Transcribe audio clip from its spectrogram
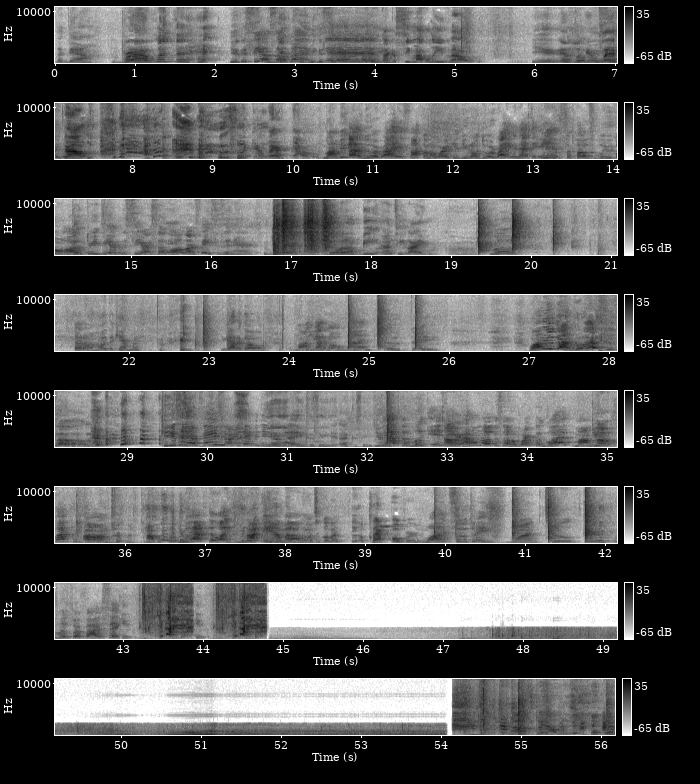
Look down. Bruh, what the heck? You can see yourself, huh? You can see everything. I can see my leave out. yeah, It's looking left out. it's looking left out. Mom, you gotta do it right. It's not gonna work if you don't do it right. And at the end, supposedly we're gonna all three be able to see ourselves, all our faces in there. Do it, do it on beat, auntie. Like, oh Move. Hold on, hold the camera. You gotta go. Mom, you gotta go one, two, three. Why do you got glasses on? Can you see her face or is everything your way? can see it. I can see it. You have to look in Oh. here. I don't know if it's gonna work with glass. Mom, you can Oh. clap three Oh, I'm tripping. I was supposed you have to like look I in the am. I'm going to go like uh, clap over. One, two, three. One, two, three. Look for five seconds. Y'all scandalous.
